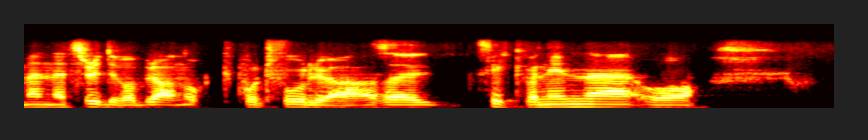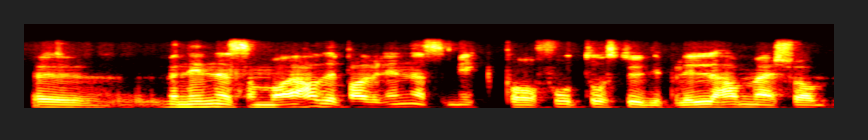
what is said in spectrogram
men jeg trodde det var bra nok portfolioer. Altså, jeg fikk venninne og øh, venninne som Jeg hadde et par venninner som gikk på fotostudie på Lillehammer, som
